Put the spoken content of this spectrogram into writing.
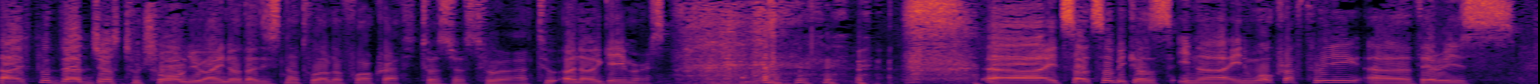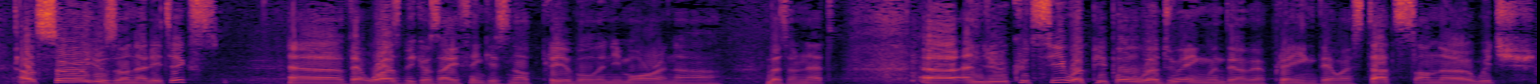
I've put that just to troll you. I know that it's not World of Warcraft. It was just to, uh, to annoy gamers. uh, it's also because in, uh, in Warcraft 3 uh, there is also user analytics. Uh, there was because I think it's not playable anymore in uh, and you could see what people were doing when they were playing. There were stats on which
